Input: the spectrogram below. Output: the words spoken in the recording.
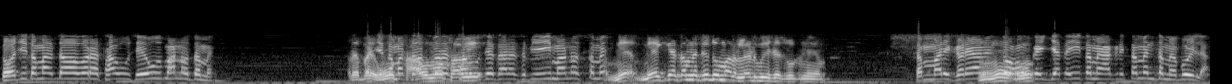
તો હજી તમારે દસ વર્ષ થવું છે એવું માનો તમે? અરે ભાઈ હું થાવ ન થાવી. ધારાસભ્ય ઈ માનો તમે? મેં મેં ક્યાં તમને કીધું મારે લડવી છે ચૂંટણી એમ? તમે મારી ઘરે આવી તો હું કહી ગયા તા ઈ તમે આગળ તમે ને તમે બોલ્યા.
